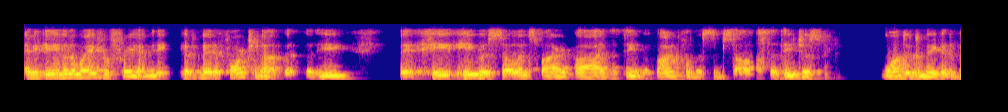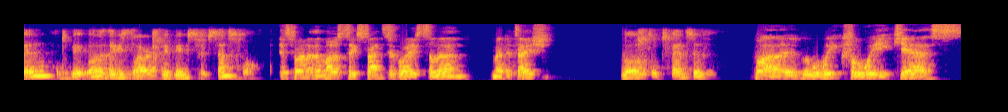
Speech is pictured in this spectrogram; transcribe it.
and he gave it away for free. I mean, he could have made a fortune out of it, but he he he was so inspired by the theme of mindfulness himself that he just wanted to make it available to people. I think he's largely been successful. It's one of the most expensive ways to learn meditation. Most expensive? Well, week for week, yes.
